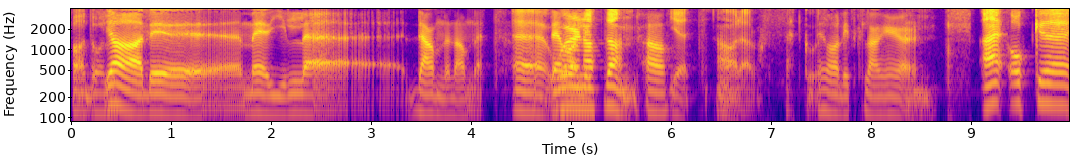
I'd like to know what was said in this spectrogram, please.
Fan dåligt. Ja, det är mer gilla det andra namnet. Eh, det we're not done Ja, yet. Ja, det var fett coolt. det var lite klangigare. Mm. Nej, och uh,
